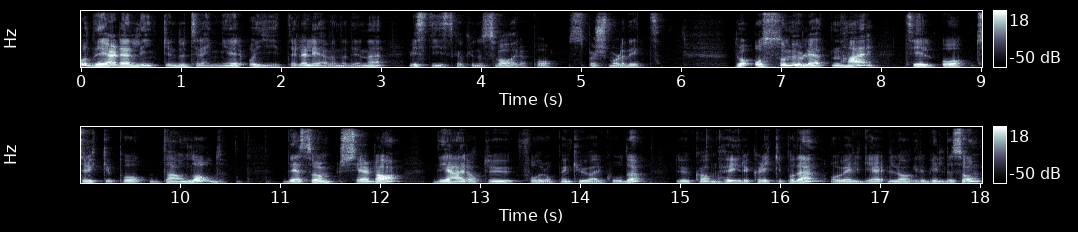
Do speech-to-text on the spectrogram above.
og det er den linken du trenger å gi til elevene dine hvis de skal kunne svare på spørsmålet ditt. Du har også muligheten her til å trykke på download. Det som skjer da, det er at du får opp en QR-kode. Du kan høyreklikke på den og velge lagre bilde som,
